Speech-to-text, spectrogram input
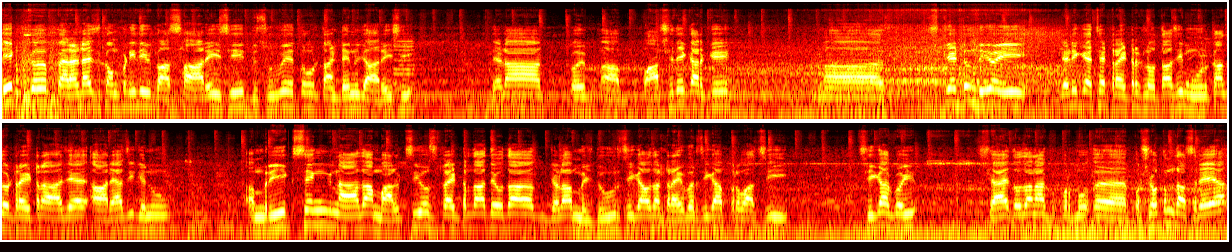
ਇੱਕ ਪੈਰਾਡਾਈਜ਼ ਕੰਪਨੀ ਦੀ ਬੱਸ ਆ ਰਹੀ ਸੀ ਦਸੂਹੇ ਤੋਂ ਟਾਂਡੇ ਨੂੰ ਜਾ ਰਹੀ ਸੀ। ਜਿਹੜਾ ਕੋਈ ਬਾਰਿਸ਼ ਦੇ ਕਰਕੇ ਸਕਿੱਡ ਹੁੰਦੀ ਹੋਈ ਜਿਹੜੀ ਕਿ ਇੱਥੇ ਟਰੈਕਟਰ ਖਲੋਤਾ ਸੀ ਮੂਣਕਾਂ ਤੋਂ ਟਰੈਕਟਰ ਆ ਜਾ ਆ ਰਿਹਾ ਸੀ ਜਿਹਨੂੰ ਅਮਰੀਕ ਸਿੰਘ ਨਾਂ ਦਾ ਮਾਲਕ ਸੀ ਉਸ ਟਰੈਕਟਰ ਦਾ ਤੇ ਉਹਦਾ ਜਿਹੜਾ ਮਜ਼ਦੂਰ ਸੀਗਾ ਉਹਦਾ ਡਰਾਈਵਰ ਸੀਗਾ ਪ੍ਰਵਾਸੀ ਸੀਗਾ ਕੋਈ। ਸ਼ਾਇਦ ਉਹਦਾ ਨਾਂ ਪ੍ਰਮੋ- ਅਹ, ਪੁਰਸ਼ੋਤਮ ਦੱਸ ਰਹੇ। ਆ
